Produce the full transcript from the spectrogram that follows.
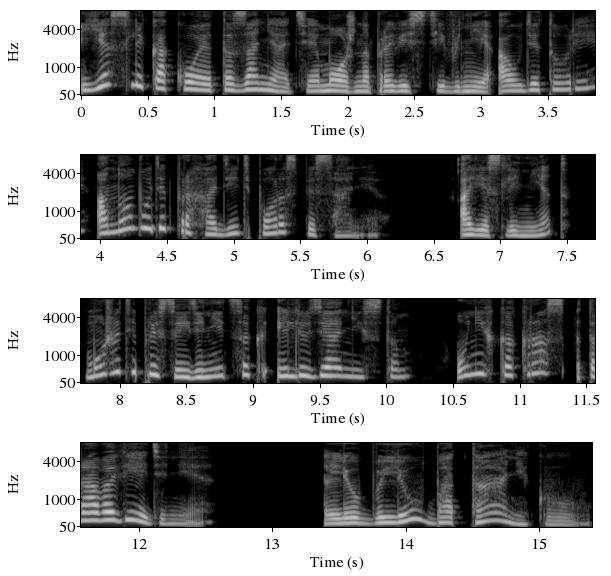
Если какое-то занятие можно провести вне аудитории, оно будет проходить по расписанию. А если нет, можете присоединиться к иллюзионистам. У них как раз травоведение. «Люблю ботанику»,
